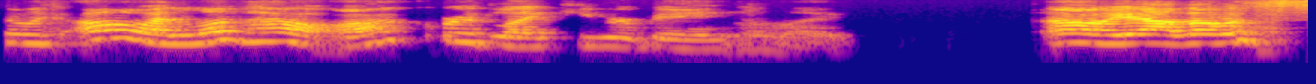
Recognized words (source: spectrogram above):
They're like, "Oh, I love how awkward like you were being." I'm like, "Oh yeah, that was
